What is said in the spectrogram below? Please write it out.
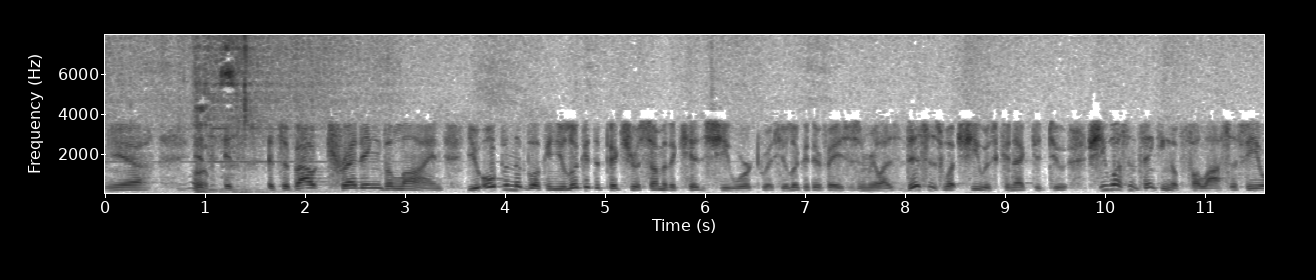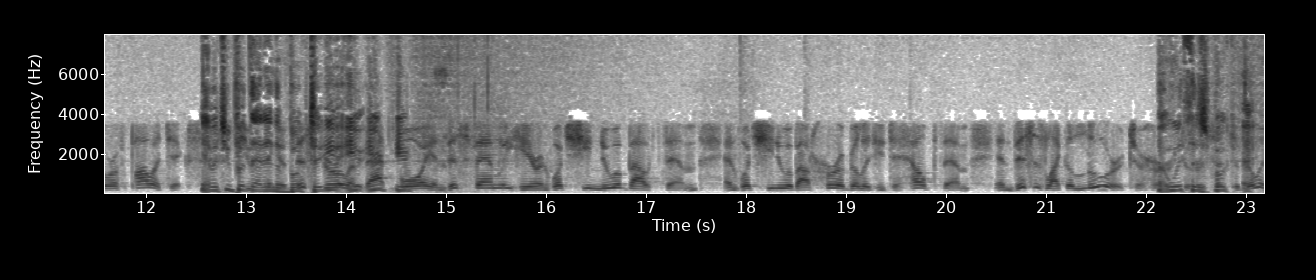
Yeah. It's, it's, it's about treading the line. You open the book and you look at the picture of some of the kids she worked with. You look at their faces and realize this is what she was connected to. She wasn't thinking of philosophy or of politics. Yeah, but you put she that in the book too. You- girl you- and that you- you- boy and this family here and what she knew about them and what she knew about her ability to help them. And this is like a lure to her. But with to this her book, uh,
